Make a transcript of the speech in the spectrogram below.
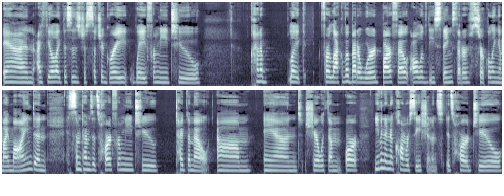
And I feel like this is just such a great way for me to kind of like, for lack of a better word, barf out all of these things that are circling in my mind. And sometimes it's hard for me to type them out um, and share with them, or even in a conversation, it's, it's hard to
